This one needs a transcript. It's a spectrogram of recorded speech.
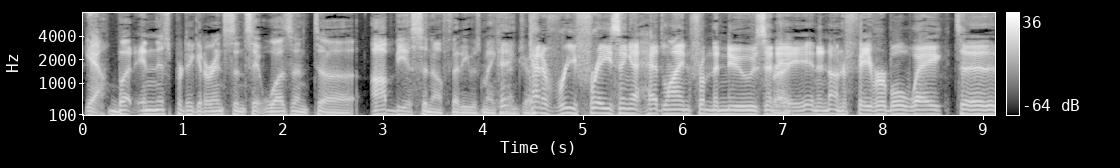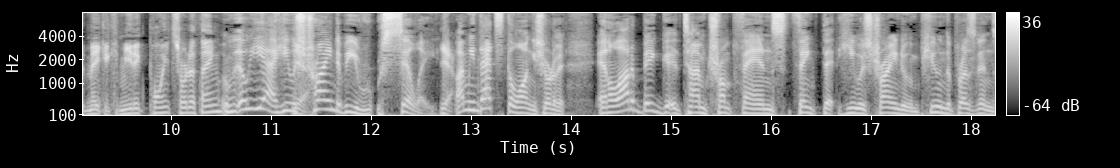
Yeah. But in this particular instance, it wasn't uh, obvious enough that he was making a joke. Kind of rephrasing a headline from the news in Right. a in an unfavorable way to make a comedic point, sort of thing. Oh yeah, he was Yeah. trying to be silly. Yeah, I mean that's the long and short of it. And a lot of big time Trump fans think that he was trying to impugn the president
